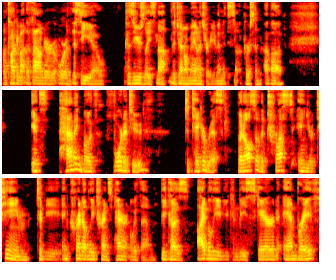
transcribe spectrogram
I'm talking about the founder or the CEO, because usually it's not the general manager, even it's a person above. It's having both fortitude to take a risk but also the trust in your team to be incredibly transparent with them because I believe you can be scared and brave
